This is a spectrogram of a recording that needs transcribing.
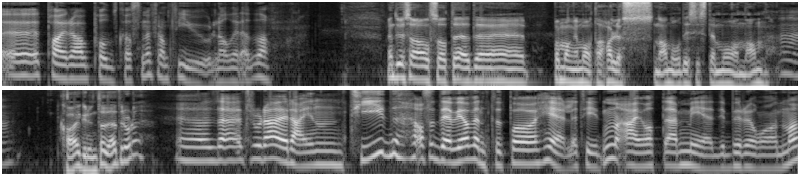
eh, et par av podkastene fram til jul allerede, da. Men du sa altså at det, det på mange måter har løsna nå de siste månedene. Mm. Hva er grunnen til det, tror du? Eh, det, jeg tror det er rein tid. Altså Det vi har ventet på hele tiden, er jo at det er mediebyråene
